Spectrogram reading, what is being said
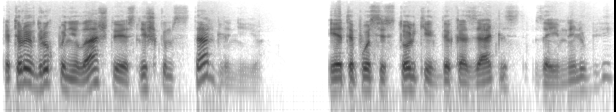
которая вдруг поняла, что я слишком стар для нее. И это после стольких доказательств взаимной любви.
